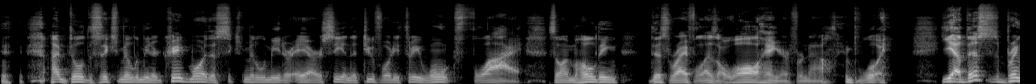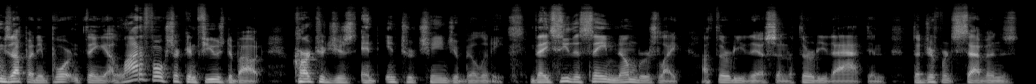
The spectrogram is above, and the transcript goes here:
I'm told the six millimeter Creedmoor, the six millimeter ARC, and the 243 won't fly. So I'm holding this rifle as a wall hanger for now. Boy, Yeah, this brings up an important thing. A lot of folks are confused about cartridges and interchangeability. They see the same numbers like a 30 this and a 30 that and the different sevens.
